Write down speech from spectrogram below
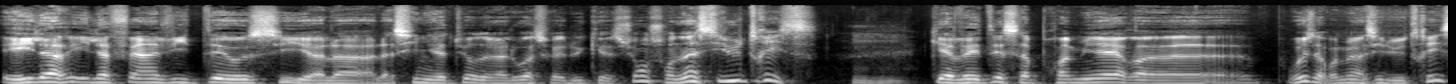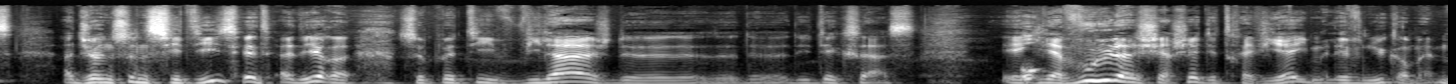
Et il a, il a fait inviter aussi à la, signature de la loi sur l'éducation son institutrice, mhm. qui avait été sa première, euh, oui, sa première institutrice à Johnson City, c'est-à-dire ce petit village de, du Texas. Et il a voulu la chercher, elle était très vieille, mais elle est venue quand même.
